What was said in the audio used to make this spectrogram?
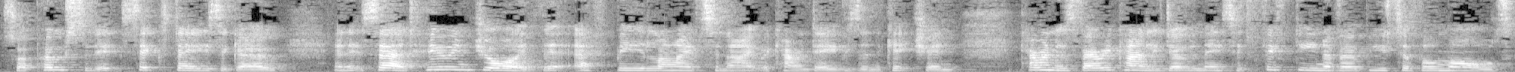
So I posted it six days ago and it said, who enjoyed the FB Live tonight with Karen Davies in the kitchen? Karen has very kindly donated 15 of her beautiful moulds.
